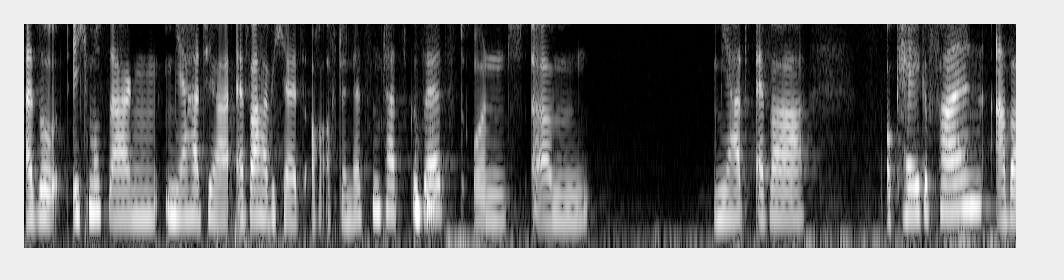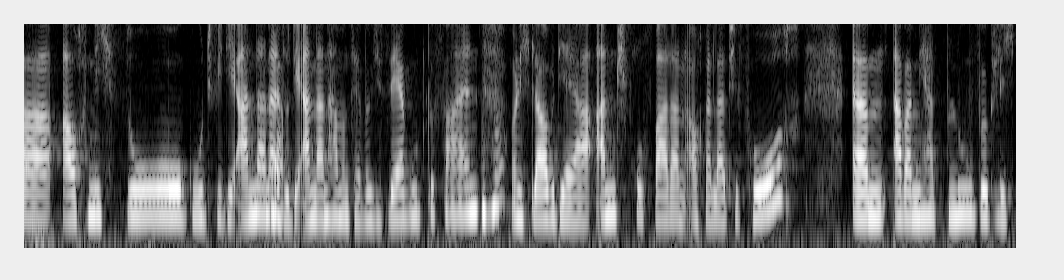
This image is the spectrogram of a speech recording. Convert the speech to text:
Also ich muss sagen, mir hat ja Eva habe ich ja jetzt auch auf den letzten Platz mhm. gesetzt mhm. und ähm, mir hat Eva okay gefallen, aber auch nicht so gut wie die anderen. Ja. Also die anderen haben uns ja wirklich sehr gut gefallen mhm. und ich glaube, der Anspruch war dann auch relativ hoch. Ähm, aber mir hat Blue wirklich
